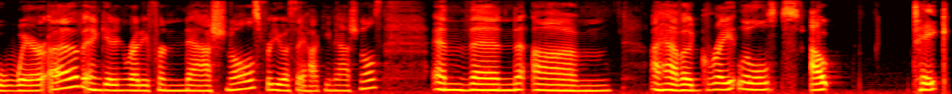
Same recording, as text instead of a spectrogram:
aware of, and getting ready for nationals, for USA Hockey Nationals. And then um, I have a great little outtake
